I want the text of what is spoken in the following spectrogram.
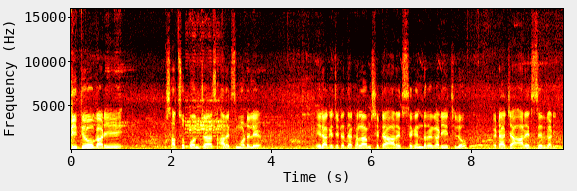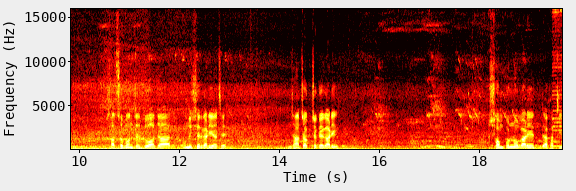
দ্বিতীয় গাড়ি সাতশো পঞ্চাশ আরএক্স মডেলের এর আগে যেটা দেখালাম, সেটা আরএক্স সেকেন্ডারের গাড়ি ছিল। এটা হচ্ছে আরএক্সের গাড়ি, সাতশো পঞ্চাশ। দু হাজার উনিশের গাড়ি আছে, ঝাঁ চকচকে গাড়ি। সম্পূর্ণ গাড়ি দেখাচ্ছি।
